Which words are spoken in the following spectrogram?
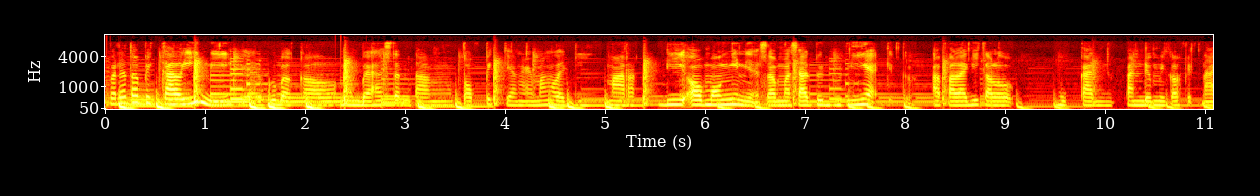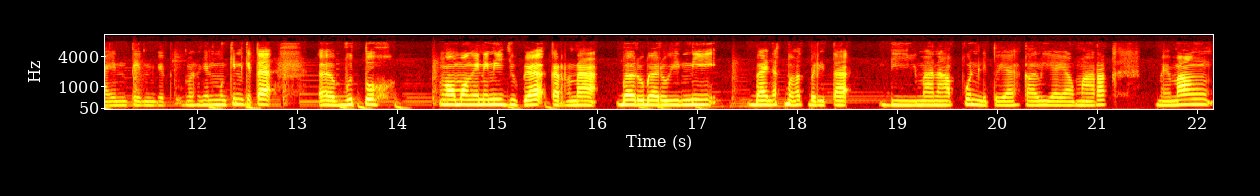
Pada topik kali ini, ya gue bakal membahas tentang topik yang emang lagi marak diomongin ya sama satu dunia gitu. Apalagi kalau bukan pandemi COVID-19 gitu. Mungkin mungkin kita uh, butuh ngomongin ini juga karena baru-baru ini banyak banget berita di mana pun gitu ya kali ya yang marak memang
